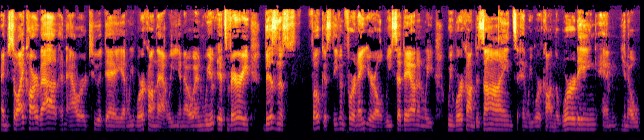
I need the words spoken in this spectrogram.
and so I carve out an hour or two a day, and we work on that. We you know, and we it's very business just focused even for an eight year old we sit down and we we work on designs and we work on the wording and you know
